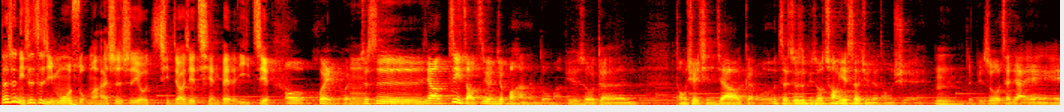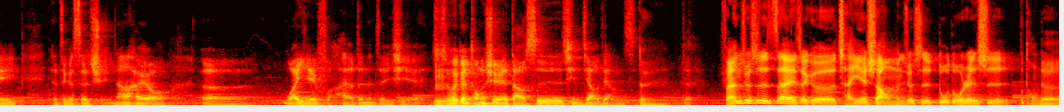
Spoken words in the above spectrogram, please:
但是你是自己摸索吗？还是是有请教一些前辈的意见？哦，会会，就是要自己找资源，就包含很多嘛。比如说跟同学请教，跟或者就是比如说创业社群的同学，嗯，对，比如说参加 ANA 的这个社群，然后还有呃。YEF 啊，还有等等这一些，就是会跟同学、导师请教这样子。对对，反正就是在这个产业上，我们就是多多认识不同的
